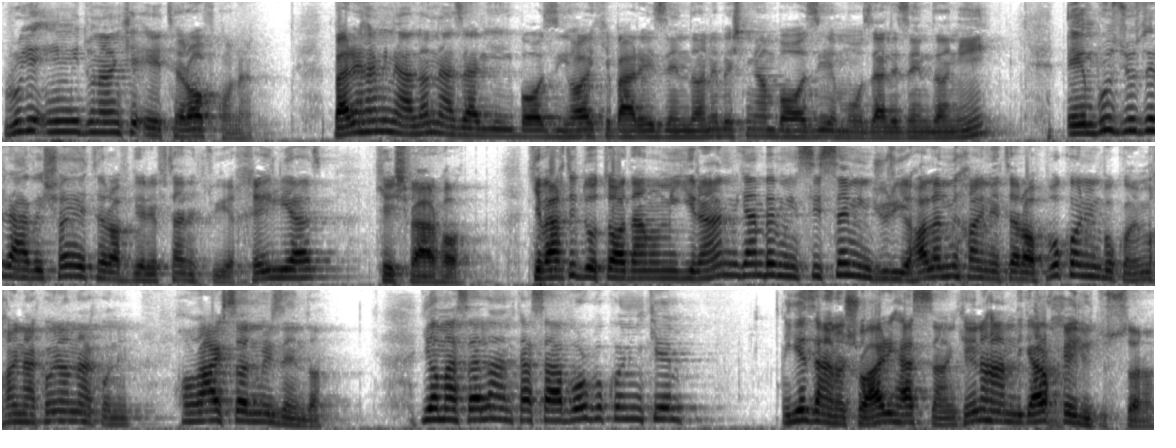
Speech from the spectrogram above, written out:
روی این می‌دونن که اعتراف کنن. برای همین الان نظریه بازی هایی که برای زندانه بهش میگن بازی موزل زندانی امروز جز روش های اعتراف گرفتن توی خیلی از کشورها که وقتی دوتا آدم رو می‌گیرن میگن ببین سیستم اینجوریه حالا می‌خواین اعتراف بکنین بکنین می‌خواین نکنین هم نکنین. خب 8 سال میری زندان. یا مثلا تصور بکنین که یه زن و شوهری هستن که اینا همدیگر رو خیلی دوست دارن.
